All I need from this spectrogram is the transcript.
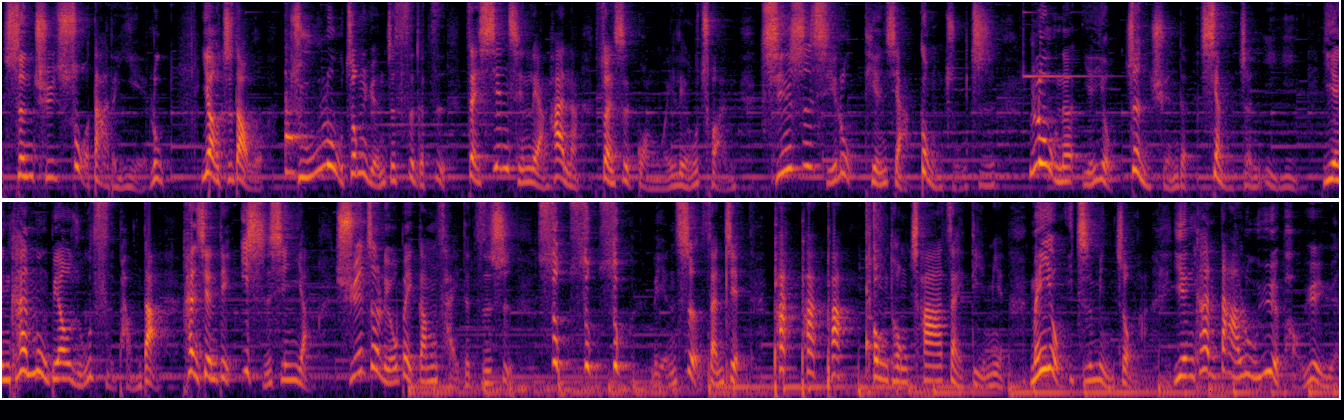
身躯硕大的野鹿。要知道哦，“逐鹿中原”这四个字在先秦两汉呢、算是广为流传。秦失其鹿，天下共逐之。鹿呢，也有政权的象征意义。眼看目标如此庞大，汉献帝一时心痒，学着刘备刚才的姿势，嗖嗖嗖，连射三箭。啪啪啪，通通插在地面，没有一只命中啊！眼看大鹿越跑越远，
